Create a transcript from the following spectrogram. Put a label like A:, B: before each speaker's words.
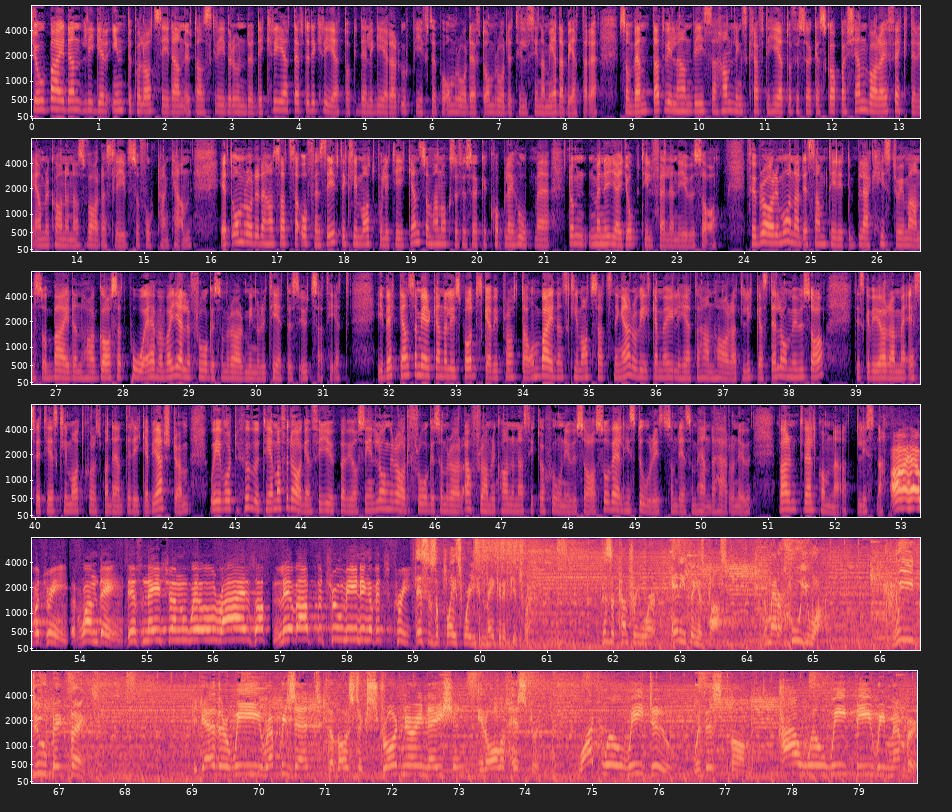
A: Joe Biden ligger inte på latsidan utan skriver under dekret efter dekret och delegerar uppgifter på område efter område till sina medarbetare. Som väntat vill han visa handlingskraftighet och försöka skapa kännbara effekter i amerikanernas vardagsliv så fort han kan. Ett område där han satsar offensivt är klimatpolitiken som han också försöker koppla ihop med, de, med nya jobbtillfällen i USA. Februari månad är samtidigt Black History Month och Biden har gasat på även vad gäller frågor som rör minoriteters utsatthet. I veckans Amerikanalyspodd ska vi prata om Bidens klimatsatsningar och vilka möjligheter han har att lyckas ställa om USA. Det ska vi göra med SVTs klimatkorrespondent Erika Bjärström och i vårt huvudtema för dagen fördjupar vi oss i en lång rad frågor som rör afroamerikanernas situation i USA såväl historiskt som det som händer här och nu. Varmt välkomna att lyssna.
B: I have a dream that one day this nation will rise up and live out the true meaning of its creed.
C: This is a place where you can make it if you try. This is a country where anything is possible, no matter who you are. We do big things.
D: Together, we represent the most extraordinary nation in all of history. What will we do with this moment? How will we be remembered?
